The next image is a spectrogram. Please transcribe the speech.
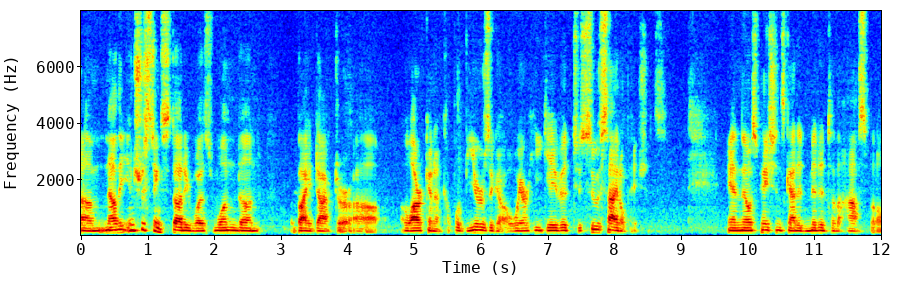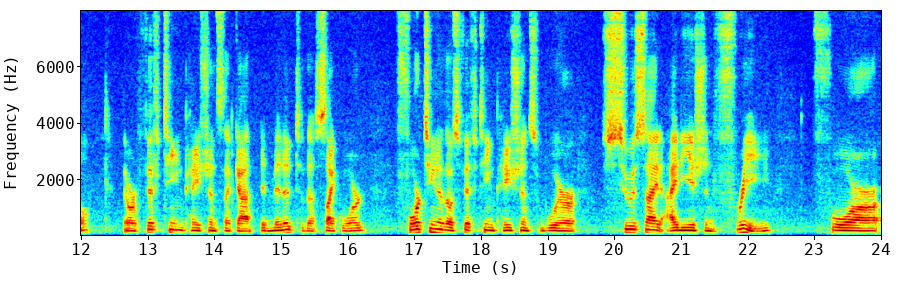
Um, now, the interesting study was one done by Dr. Uh, Larkin a couple of years ago, where he gave it to suicidal patients. And those patients got admitted to the hospital. There were 15 patients that got admitted to the psych ward. 14 of those 15 patients were suicide ideation free for,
